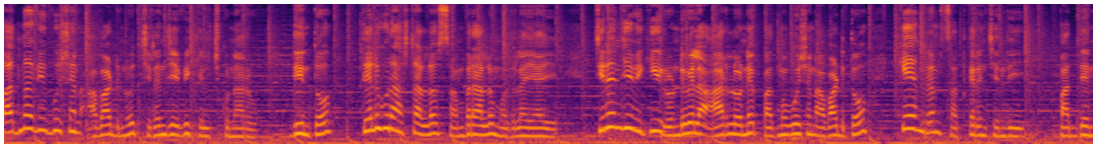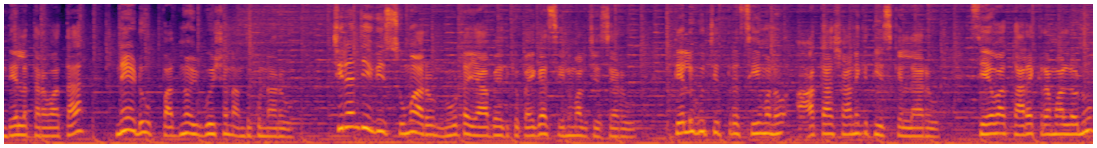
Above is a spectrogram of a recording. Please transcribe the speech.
పద్మ విభూషణ్ అవార్డును చిరంజీవి గెలుచుకున్నారు. దీంతో తెలుగు రాష్ట్రాల్లో సంబరాలు మొదలయ్యాయి. చిరంజీవికి రెండు వేల ఆరులోనే పద్మభూషణ్ అవార్డుతో కేంద్రం సత్కరించింది. పద్దెనిమిదేళ్ళ తర్వాత నేడు పద్మవిభూషణ్ అందుకున్నారు. చిరంజీవి సుమారు నూట యాభైకి పైగా సినిమాలు చేశారు. తెలుగు చిత్ర సీమను ఆకాశానికి తీసుకెళ్ళారు. సేవా కార్యక్రమాల్లోనూ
